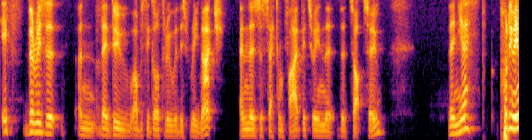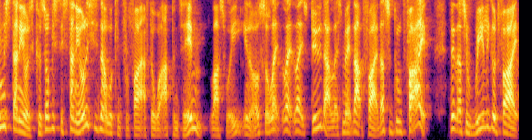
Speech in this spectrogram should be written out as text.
if there is a, and they do obviously go through with this rematch, and there's a second fight between the the top two, then yeah, put him in with Stanionis because obviously Stanionis is now looking for a fight after what happened to him last week. You know, so let, let let's do that. Let's make that fight. That's a good fight. I think that's a really good fight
